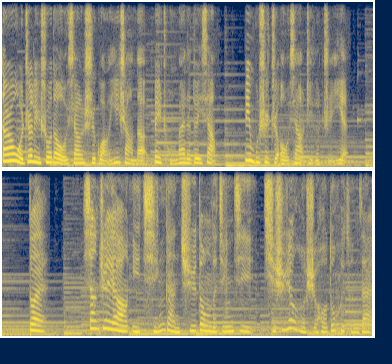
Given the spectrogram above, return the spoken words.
当然，我这里说的偶像是广义上的被崇拜的对象，并不是指偶像这个职业。对。像这样以情感驱动的经济，其实任何时候都会存在。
